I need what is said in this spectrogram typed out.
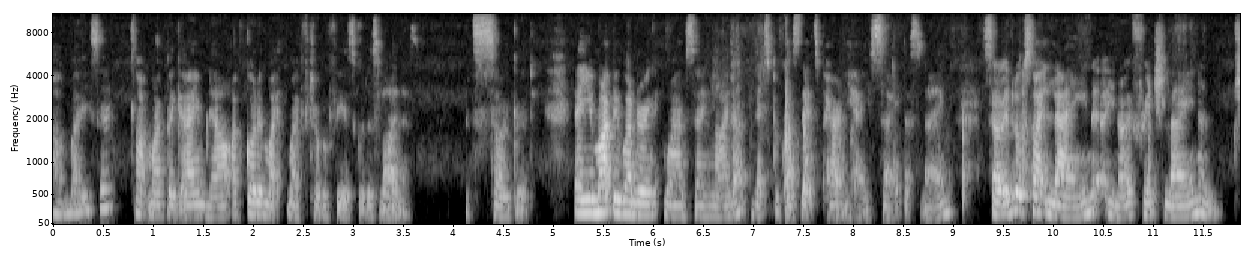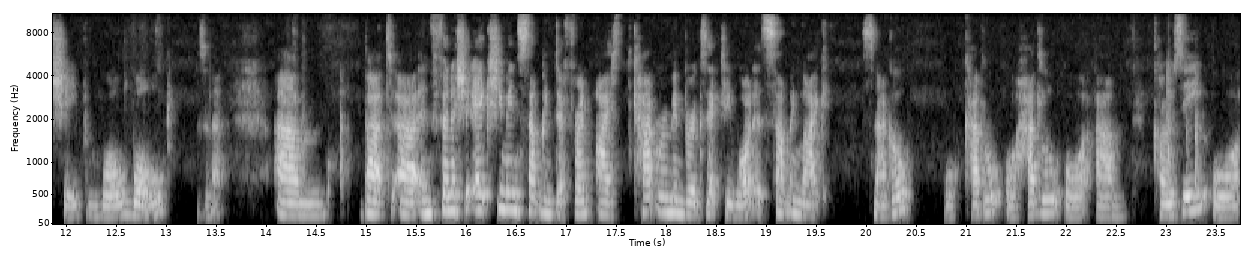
amazing? It's like my big aim now. I've got in my, my photography as good as Laine's. It's so good. Now you might be wondering why I'm saying Laine. That's because that's apparently how you say this name. So it looks like lane, you know, French lane and sheep and wool, wool, isn't it? Um, but uh, in Finnish, it actually means something different. I can't remember exactly what. It's something like snuggle or cuddle or huddle or um, cozy or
